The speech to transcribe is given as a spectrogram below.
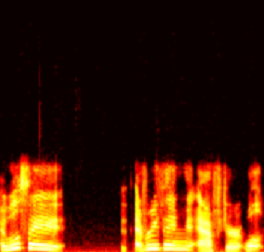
I will say everything after well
